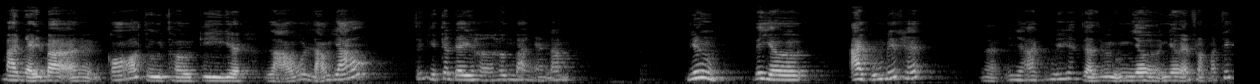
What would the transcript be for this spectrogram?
Bài này bà có từ thời kỳ lão lão giáo tức là cách đây hơn ba ngàn năm. Nhưng bây giờ ai cũng biết hết. Là bây giờ ai cũng biết hết là nhờ nhờ em phật thích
